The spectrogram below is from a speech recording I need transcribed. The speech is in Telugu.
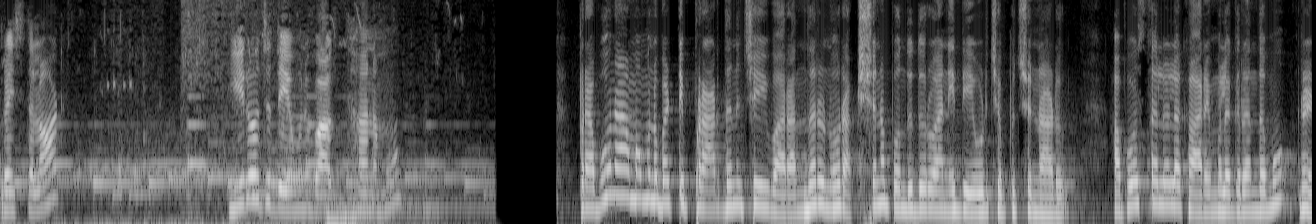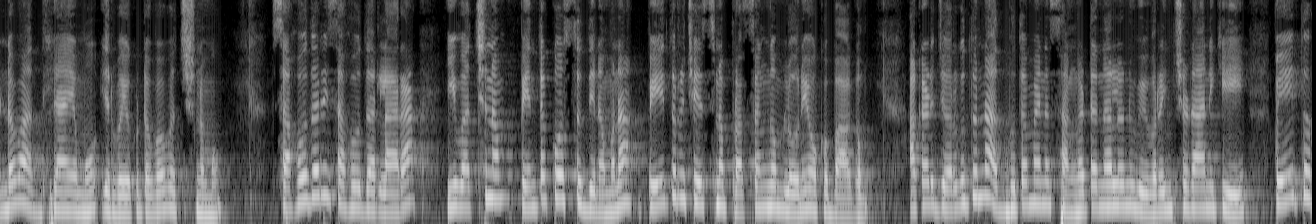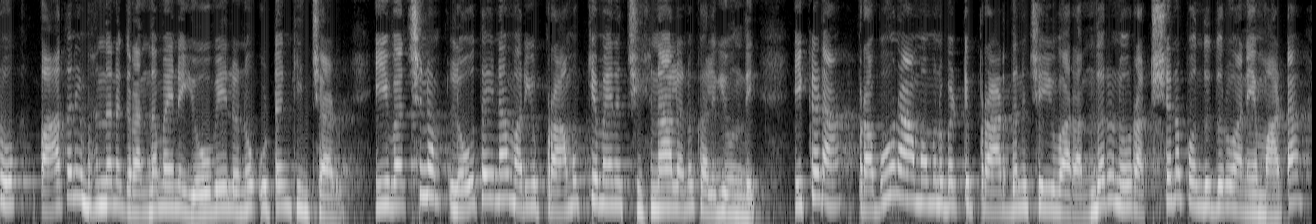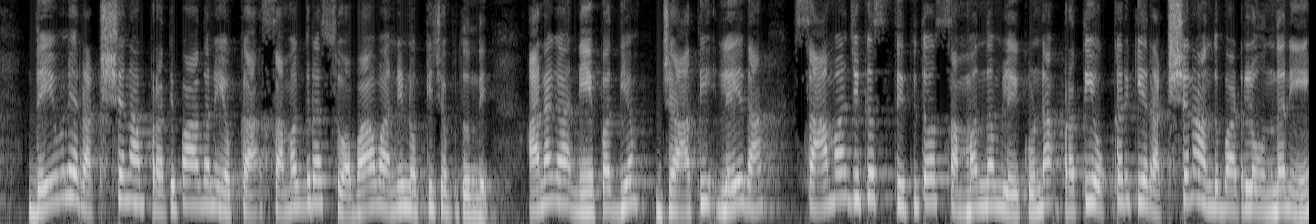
ప్రైస్ ద లాడ్ ఈరోజు దేవుని వాగ్దానము ప్రభునామమును బట్టి ప్రార్థన చేయి వారందరూ రక్షణ పొందుదురు అని దేవుడు చెప్పుచున్నాడు. అపోస్తలుల కార్యముల గ్రంథము రెండవ అధ్యాయము ఇరవై ఒకటవ వచనము. సహోదరి సహోదరులారా ఈ వచనం పెంతకోస్తు దినమున పేతురు చేసిన ప్రసంగంలోని ఒక భాగం. అక్కడ జరుగుతున్న అద్భుతమైన సంఘటనలను వివరించడానికి పేతురు పాత నిబంధన గ్రంథమైన యోవేలను ఉటంకించాడు. ఈ వచనం లోతైన మరియు ప్రాముఖ్యమైన చిహ్నాలను కలిగి ఉంది. ఇక్కడ ప్రభు నామమును బట్టి ప్రార్థన చేయు వారందరూ రక్షణ పొందుదురు అనే మాట దేవుని రక్షణ ప్రతిపాదన యొక్క సమగ్ర స్వభావాన్ని నొక్కి చెబుతుంది. అనగా నేపథ్యం జాతి లేదా సామాజిక స్థితితో సంబంధం లేకుండా ప్రతి ఒక్కరికి రక్షణ అందుబాటులో ఉందని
